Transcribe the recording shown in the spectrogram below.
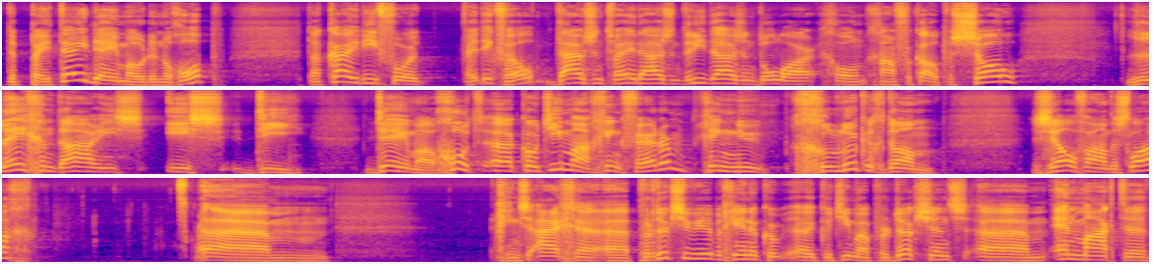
de PT-demo er nog op, dan kan je die voor, weet ik veel, 1000, 2000, 3000 dollar gewoon gaan verkopen. Zo legendarisch is die demo. Goed, uh, Kojima ging verder. Ging nu gelukkig dan zelf aan de slag. Um, ging zijn eigen uh, productie weer beginnen, uh, Kojima Productions, um, en maakte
